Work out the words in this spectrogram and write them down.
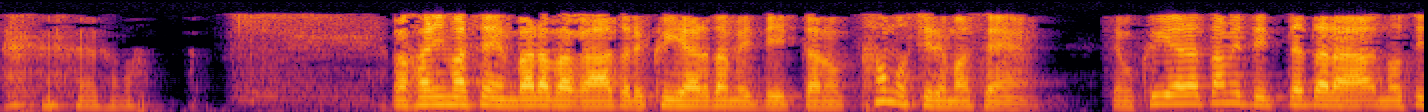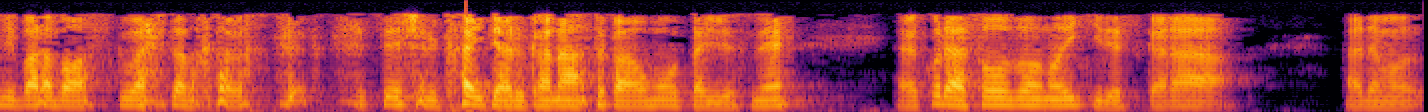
わかりません。バラバが後で悔い改めていったのかもしれません。でも悔い改めて言ってたら、後にバラバは救われたとか、聖書に書いてあるかなとか思ったりですね。これは想像の域ですから、でも、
